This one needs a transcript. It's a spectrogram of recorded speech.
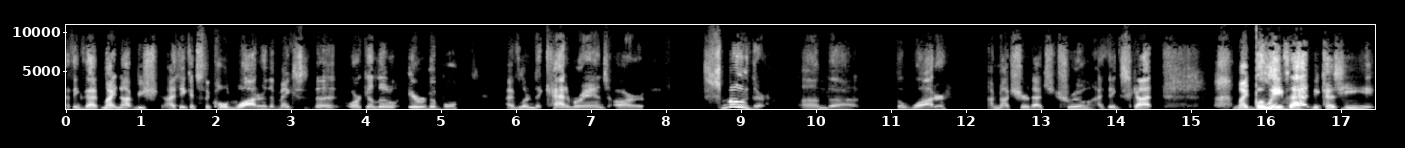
I think that might not be. I think it's the cold water that makes the orca a little irritable. I've learned that catamarans are smoother on the the water. I'm not sure that's true. I think Scott might believe that because he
